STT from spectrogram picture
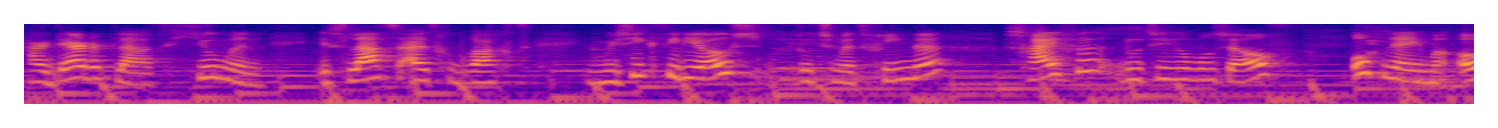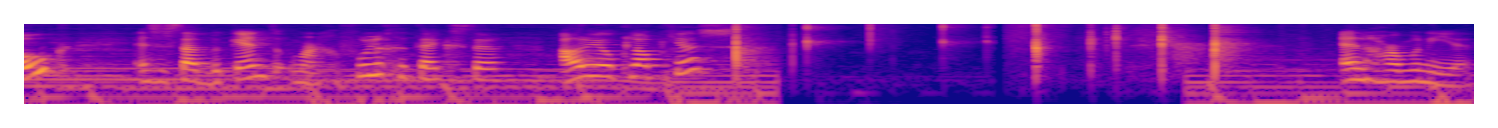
Haar derde plaat, Human, is laatst uitgebracht. muziekvideo's doet ze met vrienden. Schrijven doet ze helemaal zelf. Opnemen ook. En ze staat bekend om haar gevoelige teksten, audioklapjes en harmonieën.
